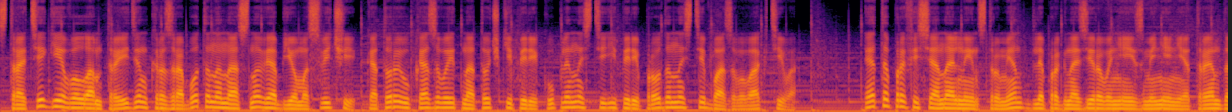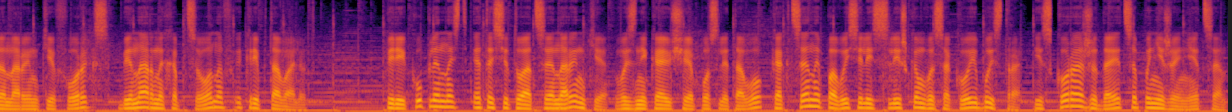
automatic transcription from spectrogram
Стратегия Volam Trading разработана на основе объема свечи, который указывает на точки перекупленности и перепроданности базового актива. Это профессиональный инструмент для прогнозирования изменения тренда на рынке Форекс, бинарных опционов и криптовалют. Перекупленность – это ситуация на рынке, возникающая после того, как цены повысились слишком высоко и быстро, и скоро ожидается понижение цен.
